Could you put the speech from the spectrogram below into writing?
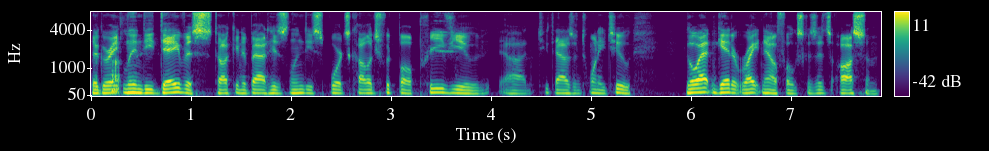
The great Lindy Davis talking about his Lindy Sports College Football Preview uh, 2022. Go out and get it right now, folks, because it's awesome.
